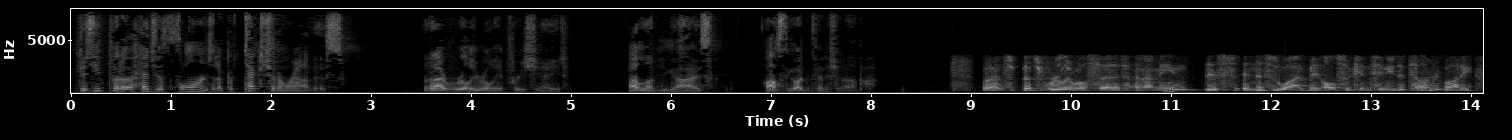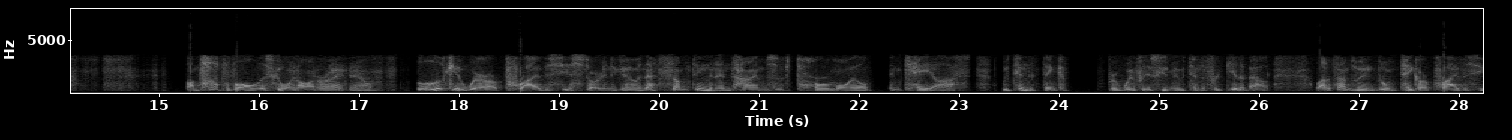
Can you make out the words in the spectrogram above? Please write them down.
because you put a hedge of thorns and a protection around us that I really, really appreciate. I love you guys. Austin, go ahead and finish it up. Well, that's that's really well said, and I mean this, and this is why I've also continue to tell everybody. On top of all this going on right now, look at where our privacy is starting to go, and that's something that in times of turmoil and chaos we tend to think, or we, excuse me, we tend to forget about a lot of times we don't take our privacy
